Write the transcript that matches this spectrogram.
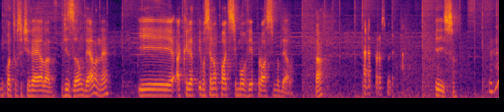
enquanto você tiver ela, visão dela, né? E, a, e você não pode se mover próximo dela, tá? Para próximo dela. Isso. Uhum.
